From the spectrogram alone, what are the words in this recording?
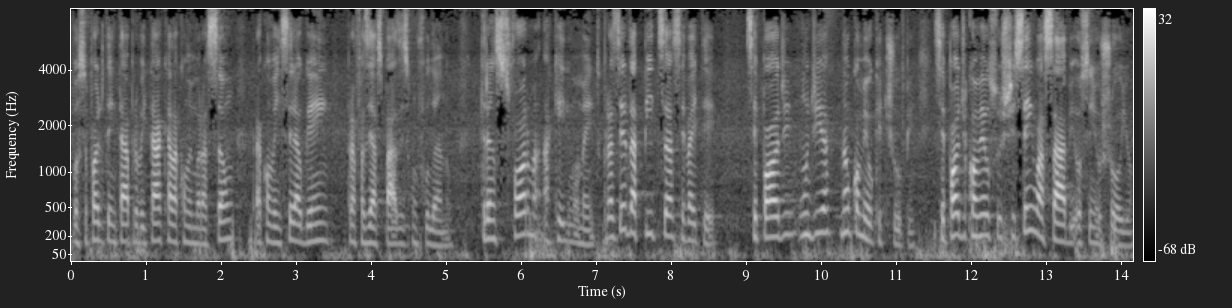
Você pode tentar aproveitar aquela comemoração para convencer alguém para fazer as pazes com fulano. Transforma aquele momento. Prazer da pizza você vai ter. Você pode um dia não comer o ketchup. Você pode comer o sushi sem o wasabi ou sem o shoyu.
